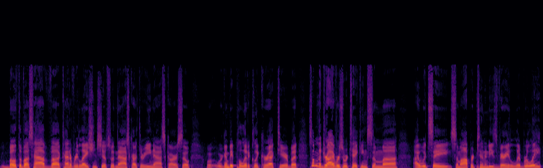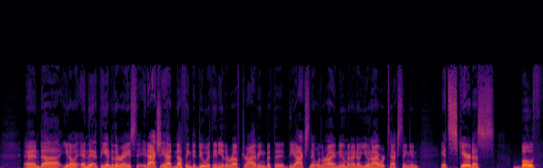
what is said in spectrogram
both of us have uh, kind of relationships with NASCAR through eNASCAR, so we're, we're going to be politically correct here. But some of the drivers were taking some, uh, I would say, some opportunities very liberally. And uh, you know, and then at the end of the race, it actually had nothing to do with any of the rough driving, but the the accident with Ryan Newman. I know you and I were texting, and it scared us both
